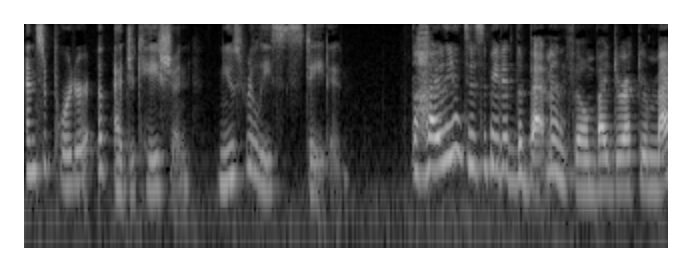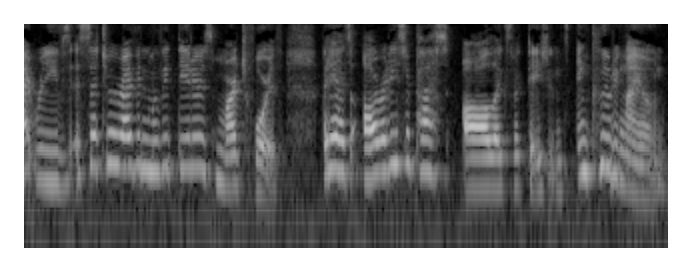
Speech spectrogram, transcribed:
and supporter of education. News release stated. The highly anticipated The Batman film by director Matt Reeves is set to arrive in movie theaters March 4th, but it has already surpassed all expectations, including my own.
